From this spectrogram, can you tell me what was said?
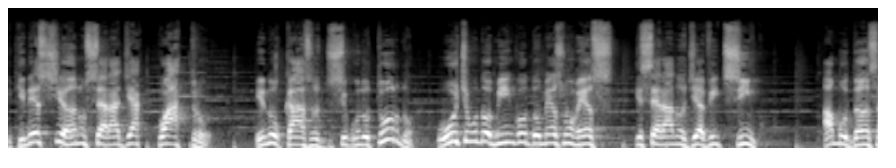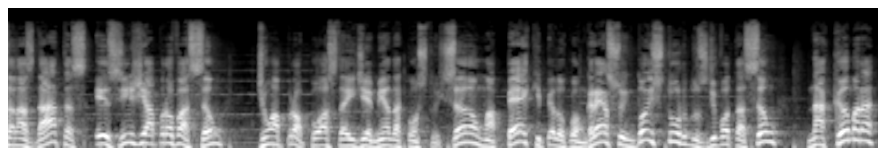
e que neste ano será dia 4 e no caso do segundo turno, o último domingo do mesmo mês, que será no dia 25. A mudança nas datas exige a aprovação de uma proposta de emenda à Constituição, uma PEC pelo Congresso, em dois turnos de votação na Câmara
